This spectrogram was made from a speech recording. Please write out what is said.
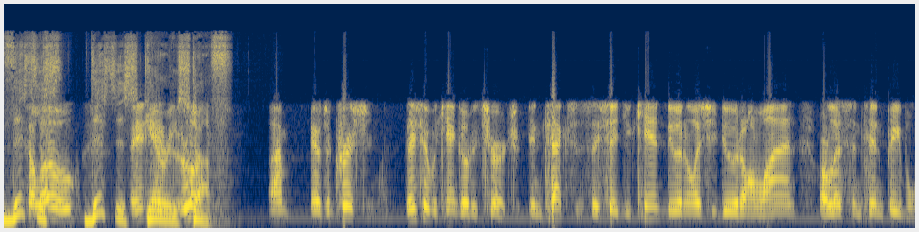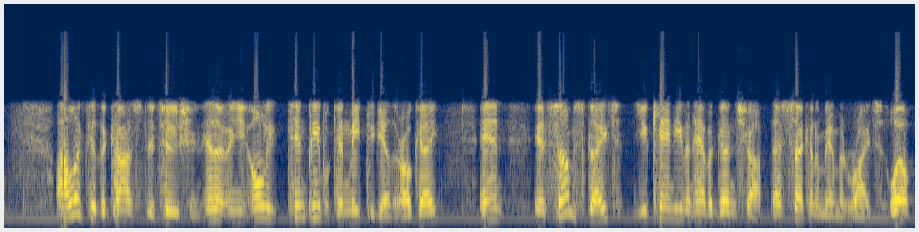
This hello. is this is And- and scary look, stuff. I'm as a Christian. They said we can't go to church in Texas. They said you can't do it unless you do it online or less than ten people. I looked at the Constitution, and uh, only ten people can meet together. Okay, and in some states you can't even have a gun shop. That's Second Amendment rights. Well,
